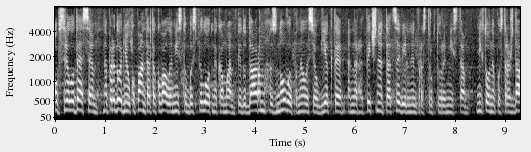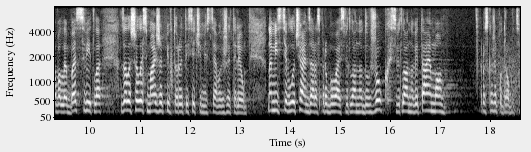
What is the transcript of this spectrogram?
Обстріл Одеси напередодні окупанти атакували місто безпілотниками. Під ударом знову опинилися об'єкти енергетичної та цивільної інфраструктури міста. Ніхто не постраждав, але без світла залишились майже півтори тисячі місцевих жителів. На місці влучань зараз перебуває Світлана Довжук. Світлано, вітаємо. Розкажи подробиці.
